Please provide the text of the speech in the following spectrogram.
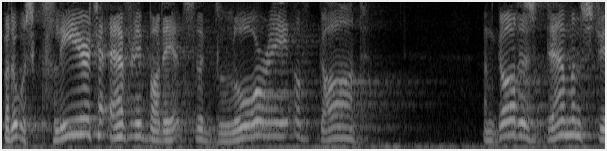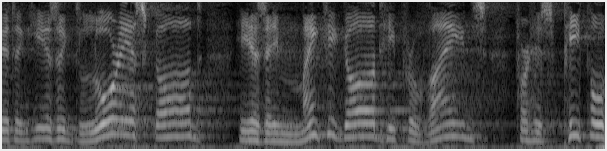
but it was clear to everybody it's the glory of God. And God is demonstrating He is a glorious God, He is a mighty God, He provides for His people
